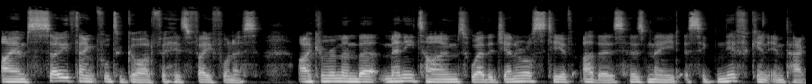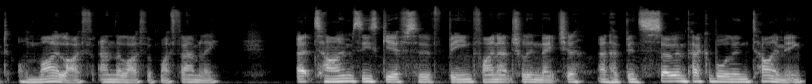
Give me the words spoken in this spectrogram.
I am so thankful to God for his faithfulness. I can remember many times where the generosity of others has made a significant impact on my life and the life of my family. At times, these gifts have been financial in nature and have been so impeccable in timing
